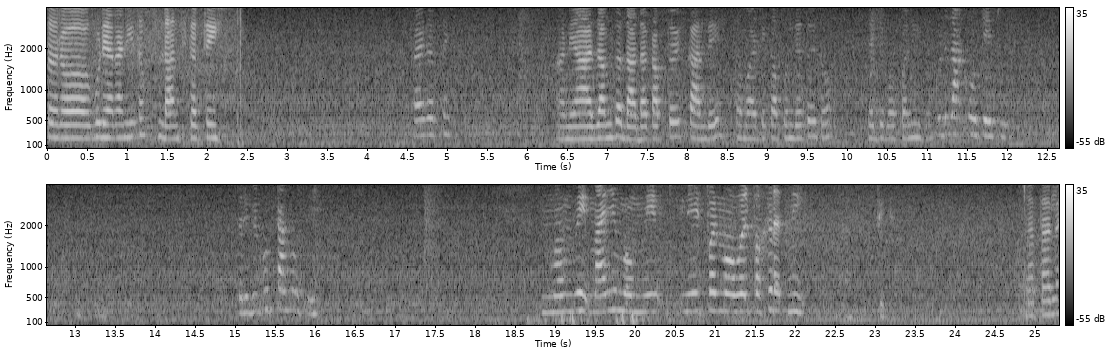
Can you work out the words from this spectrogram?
तर गुड्या राणी इथं डान्स करते. काय करते? आणि आज आमचा दादा कापतोय कांदे टमाटे कापून देतोय तो त्याचे पप्पानी कुठे दाखवते तू? तरी मी कुठं दाखवते मम्मी माझी मम्मी नीट पण मोबाईल पकडत नाही. ठीक आहे. आता आलं.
